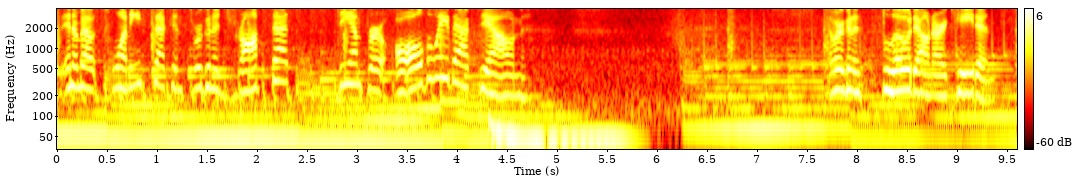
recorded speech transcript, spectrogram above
In about 20 seconds, we're to drop that damper all the way back down. And we're to slow down our cadence.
